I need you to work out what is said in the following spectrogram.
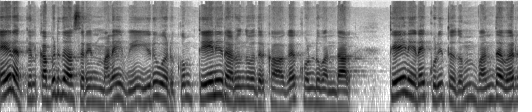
நேரத்தில் கபிர்தாசரின் மனைவி இருவருக்கும் தேநீர் அருந்துவதற்காக கொண்டு வந்தாள். தேநீரை குடித்ததும் வந்தவர்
